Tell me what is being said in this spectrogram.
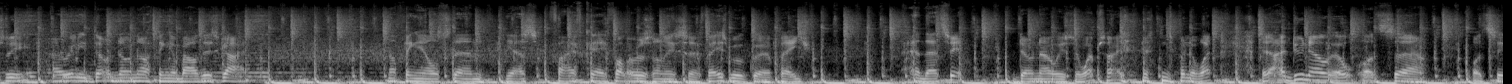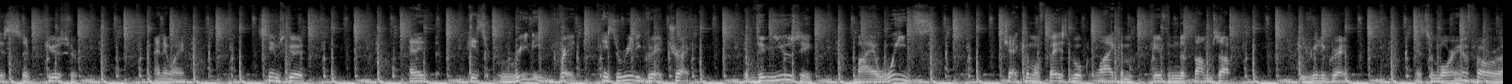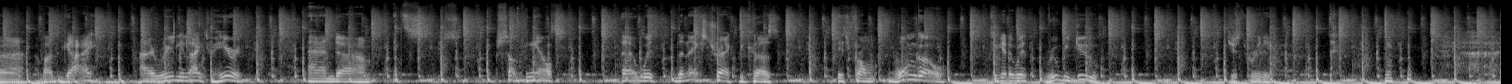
Seriously, I really don't know nothing about this guy. Nothing else than, yes, 5k followers on his uh, Facebook uh, page. And that's it. Don't know his uh, website. don't know what. I do know uh, what's uh, what's his uh, producer. Anyway, seems good. And it, it's really great. It's a really great track. The music by Weeds. Check him on Facebook, like him, give him the thumbs up. He's really great get some more info uh, about the guy, I really like to hear it. And um, it's something else uh, with the next track because it's from Wongo together with Ruby Doo. Just really,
